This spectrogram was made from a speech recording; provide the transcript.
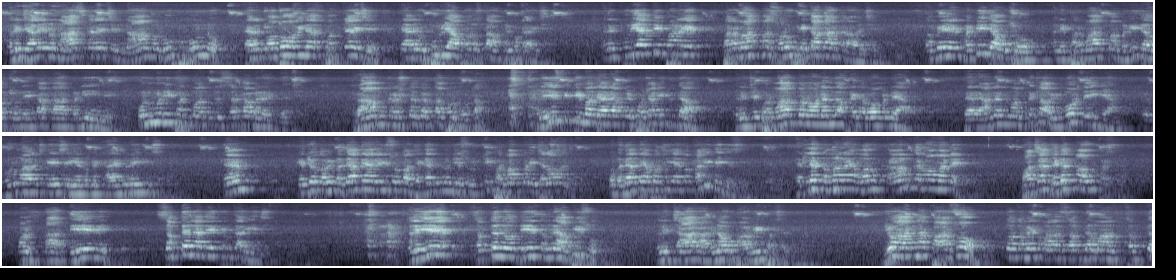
અને જ્યારે એનો નાશ કરે છે, નામ રૂપ ગુણનો, ત્યારે ચોથો અવિનાશ પ્રત્યાય છે, ત્યારે તુર્યા પરસ્તા આપણે પકડાય છે. અને તુર્યાથી પણ એક પરમાત્મા સ્વરૂપ એકાકાર કરાવે છે. તમે મટી જાઓ છો અને પરમાત્મા બની જાઓ છો અને એકાકાર બનીને ઉન્મુની પદમાં તમે સરખા બનાવી દીધા છે. રામ કૃષ્ણ કરતા પણ મોટા. અને એ સ્થિતિમાં જ્યારે આપણે પહોંચાડી દીધા અને જે પરમાત્માનો આનંદ આપણે કરવા માંડ્યા ત્યારે આનંદમાં કેટલા વિભોર થઈ ગયા. ગુરુ મહારાજ કહે છે, અહીંયા તમે કાયમ રહી શકો. કેમ? કે જો તમે બધા ત્યાં રહીશો તો આ જગતનું જે સૃષ્ટિ પરમાત્માને ચલાવવાની, તો બધા ત્યાં પહોંચી જાય તો ખાલી થઈ જશે. એટલે તમારે અમારું કામ કરવા માટે પાછા જગતમાં આવવું પડશે. પણ આ દેહ નહીં શબ્દના દેહથી ઉતારીએ છીએ. અને એ શબ્દનો દેહ તમને આપીશું. અને ચાર આજ્ઞાઓ પાડવી પડશે. જો આજ્ઞા પાડશો તો તમે તમારા શબ્દમાં શબ્દ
